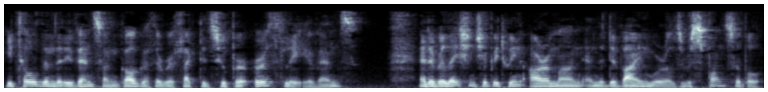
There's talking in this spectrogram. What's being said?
he told them that events on Golgotha reflected super earthly events and a relationship between Ahriman and the divine worlds responsible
